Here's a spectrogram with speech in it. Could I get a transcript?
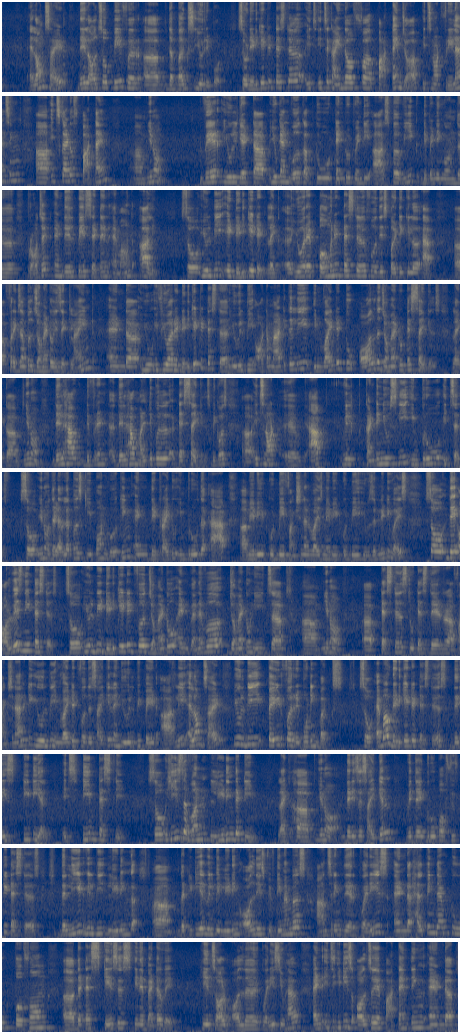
alongside they'll also pay for uh, the bugs you report so dedicated tester it's it's a kind of uh, part-time job it's not freelancing uh, it's kind of part-time um, you know where you will get uh, you can work up to 10 to 20 hours per week depending on the project and they'll pay certain amount hourly. So you'll be a dedicated like uh, you are a permanent tester for this particular app uh, for example zomato is a client and uh, you if you are a dedicated tester you will be automatically invited to all the zomato test cycles. Like um, you know they'll have different uh, they'll have multiple test cycles because uh, it's not uh, app will continuously improve itself. So you know the Yeah. developers keep on working and they try to improve the app. Uh, maybe it could be functional wise maybe it could be usability wise so they always need testers. So you will be dedicated for zomato and whenever zomato needs uh, um, you know uh, testers to test their uh, functionality you will be invited for the cycle and you will be paid hourly. Alongside you will be paid for reporting bugs. So above dedicated testers there is ttl it's team test lead. So he's the one leading the team like uh, you know there is a cycle with a group of 50 testers. The lead will be leading uh, the ttl will be leading all these 50 members answering their queries and uh, helping them to perform uh, the test cases in a better way. He'll solve all the queries you have. And it, it is also a part-time thing and uh,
